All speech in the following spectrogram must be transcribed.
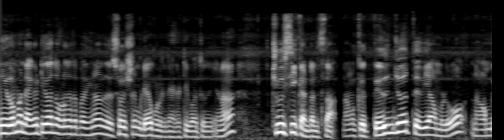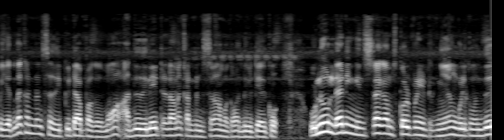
நீங்கள் ரொம்ப நெகட்டிவாக அந்த உலகத்தை பார்த்தீங்கன்னா அந்த சோஷியல் மீடியா உங்களுக்கு நெகட்டிவாக தெரியும். ஏன்னா சூசி கண்டென்ட்ஸ் தான். நமக்கு தெரிஞ்சோ தெரியாமலோ நாம் எந்த கண்டென்ட்ஸை ரிப்பீட்டாக பார்க்குறோமோ அது ரிலேட்டடான கண்டென்ட்ஸ் தான் நமக்கு வந்துகிட்டே இருக்கும். ஒன்றும் இல்லை நீங்கள் இன்ஸ்டாகிராம் ஸ்க்ரோல் பண்ணிகிட்டு இருக்கீங்க உங்களுக்கு வந்து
